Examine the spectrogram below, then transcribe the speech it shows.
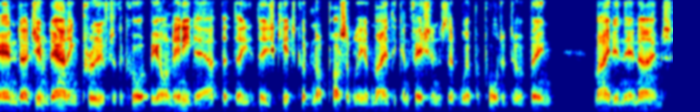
And uh, Jim Downing proved to the court beyond any doubt that the, these kids could not possibly have made the confessions that were purported to have been made in their names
